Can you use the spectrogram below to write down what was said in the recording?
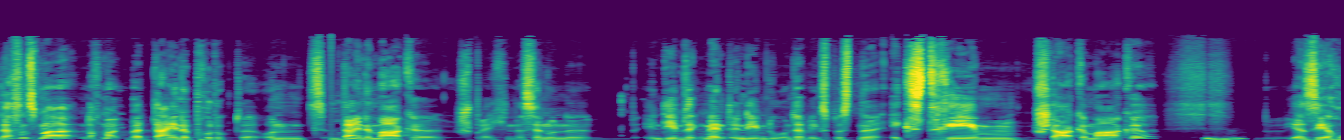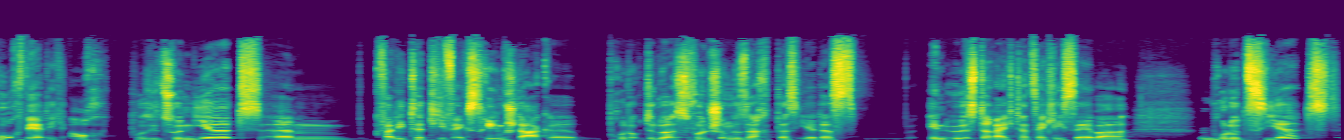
Lass uns mal nochmal über deine Produkte und mhm. deine Marke sprechen. Das ist ja nun eine, in dem Segment, in dem du unterwegs bist, eine extrem starke Marke. Mhm. Ja, sehr hochwertig auch positioniert, ähm, qualitativ extrem starke Produkte. Du hast vorhin schon gesagt, dass ihr das in Österreich tatsächlich selber. Produziert?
